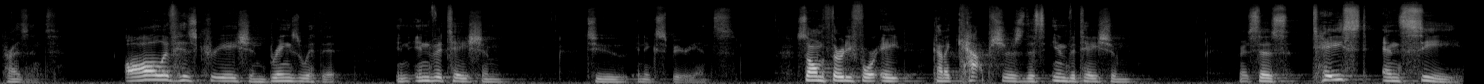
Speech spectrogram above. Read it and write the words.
present. All of his creation brings with it an invitation to an experience. Psalm 34 8 kind of captures this invitation. It says, Taste and see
